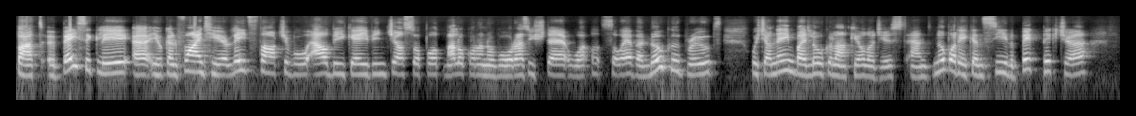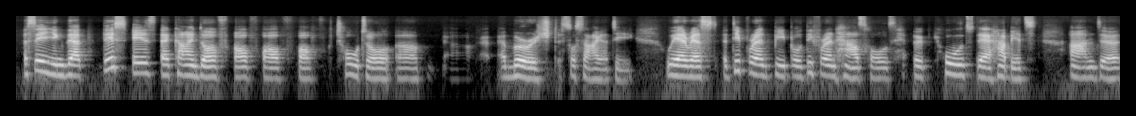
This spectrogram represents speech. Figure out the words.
but uh, basically uh, you can find here late Starčevo, LBK, Vinča, Sopot, Malo Korenovo, Raziste, whatsoever local groups, which are named by local archaeologists, and nobody can see the big picture, saying that this is a kind of, of, of, of total emerged society, whereas different people, different households uh, hold their habits and uh,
